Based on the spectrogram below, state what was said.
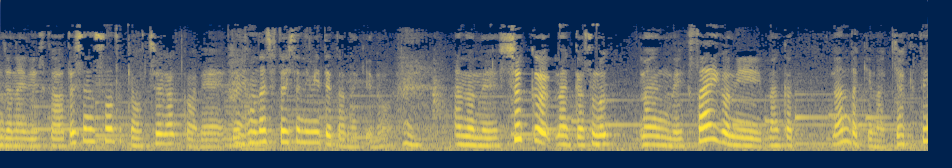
んじゃないですか私のその時も中学校でで、はい。友達と一緒に見てたんだけどはい。あのねショックなんかそのなんで最後になんかなんだっけな逆転？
